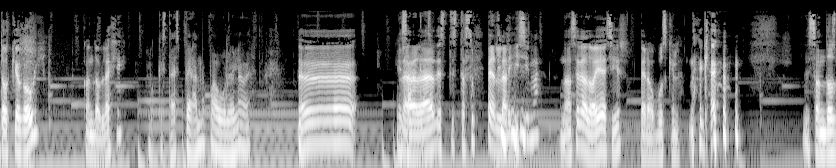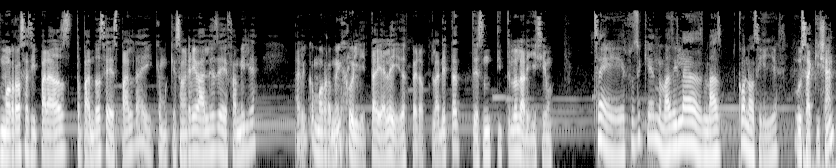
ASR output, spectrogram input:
Tokyo Ghoul, con doblaje. Lo que está esperando para volverla a ver. Eh, la verdad, este está súper larguísima. No se la voy a decir, pero búsquenla. son dos morros así parados topándose de espalda y como que son rivales de familia. Algo como Romeo y Julieta había leído, pero la neta es un título larguísimo. Sí, pues si quieres, nomás di las más conocidas. Usaki-chan,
